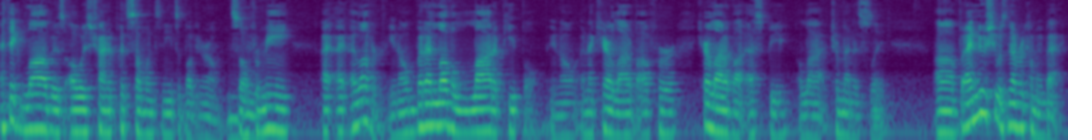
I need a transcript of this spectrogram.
I think love is always trying to put someone's needs above your own. So for me, I, I, I love her, you know, but I love a lot of people, you know, and I care a lot about her. Care a lot about SB a lot, tremendously. Um, but I knew she was never coming back,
